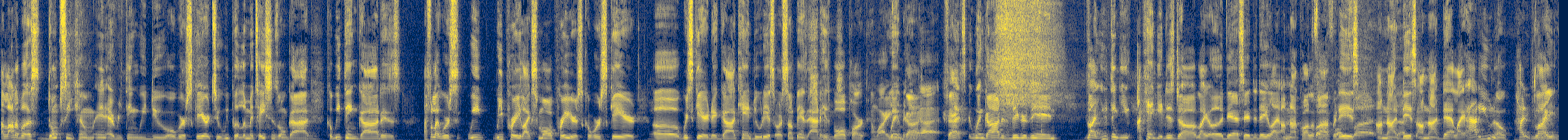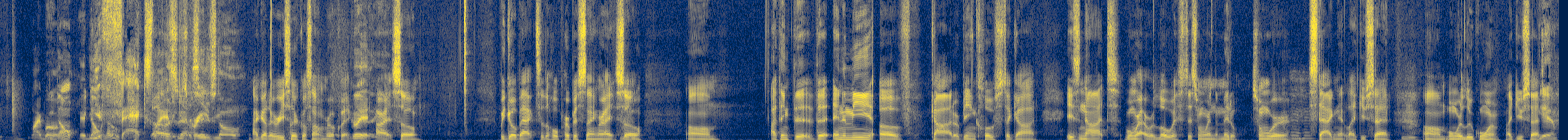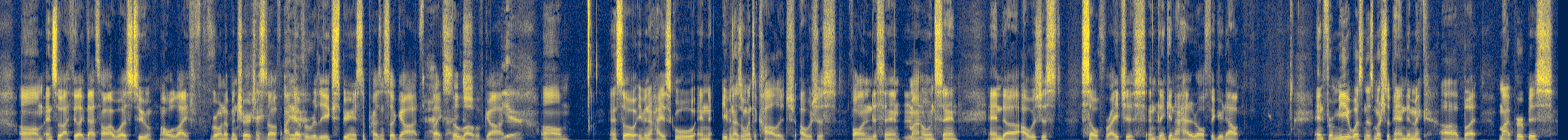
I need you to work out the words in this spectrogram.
a lot of us don't seek him in everything we do or we're scared to we put limitations on god mm. because we think god is i feel like we're we we pray like small prayers because we're scared uh we're scared that god can't do this or something is out of his ballpark And why are you limiting God? facts when god is bigger than like you think you i can't get this job like uh dad said today like i'm not qualified for this Qualified. i'm not this i'm not that like how do you know how do you, like like bro You don't. You don't yeah, know. facts God like already it's got just it set in crazy. I gotta recircle something real quick. Go ahead. All right, so we go back to the whole purpose thing, right? So, um, I think the the enemy of God or being close to God is not when we're at our lowest. It's when we're in the middle. It's when we're stagnant, like you said. Um, when we're lukewarm, like you said. Yeah. Um, and so I feel like that's how I was too, my whole life, growing up in church and stuff. I never really experienced the presence of God, like the love of God. Yeah. Um, and so even in high school and even as I went to college, I was just falling into sin, Mm-hmm. my own sin, and uh, I was just self righteous and thinking I had it all figured out. And for me, it wasn't as much the pandemic, uh, but my purpose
